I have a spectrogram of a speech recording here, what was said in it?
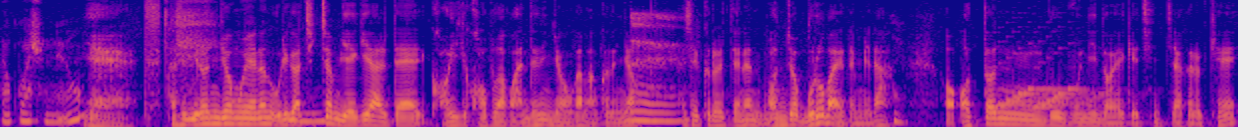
라고 하셨네요. 예. 사실 이런 경우에는 우리가 음. 직접 얘기할 때 거의 거부하고 안 되는 경우가 많거든요. 네. 사실 그럴 때는 먼저 물어봐야 됩니다. 음. 어, 어떤 부분이 너에게 진짜 그렇게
